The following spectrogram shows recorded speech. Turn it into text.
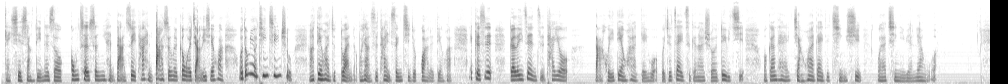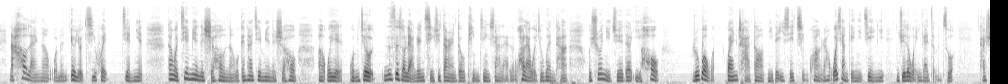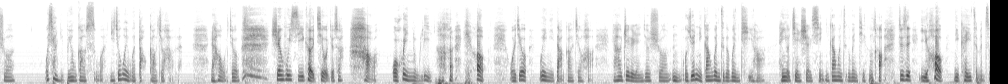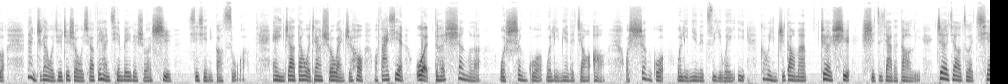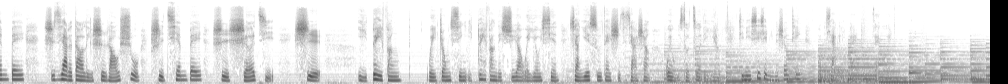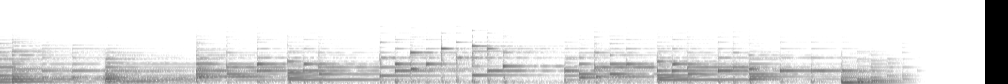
感谢上帝。那时候公车声音很大，所以他很大声的跟我讲了一些话，我都没有听清楚。然后电话就断了。我想是他很生气，就挂了电话。哎，可是隔了一阵子，他又打回电话给我，我就再一次跟他说：“对不起，我刚才讲话带着情绪，我要请你原谅我。”那后来呢，我们又有机会。见面，当我见面的时候呢，我跟他见面的时候，呃，我也，我们就那这时候两个人情绪当然都平静下来了。后来我就问他，我说：“你觉得以后如果我观察到你的一些情况，然后我想给你建议，你觉得我应该怎么做？”他说：“我想你不用告诉我，你就为我祷告就好了。”然后我就深呼吸一口气，我就说：“好。”我会努力哈，以后我就为你祷告就好。然后这个人就说：“嗯，我觉得你刚问这个问题哈，很有建设性。你刚问这个问题很好，就是以后你可以怎么做？那你知道，我觉得这时候我需要非常谦卑的说：是，谢谢你告诉我。哎，你知道，当我这样说完之后，我发现我得胜了，我胜过我里面的骄傲，我胜过。”我里面的自以为意，各位你知道吗？这是十字架的道理，这叫做谦卑。十字架的道理是饶恕，是谦卑，是舍己，是以对方为中心，以对方的需要为优先，像耶稣在十字架上为我们所做的一样。今天谢谢您的收听，我们下个礼拜。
